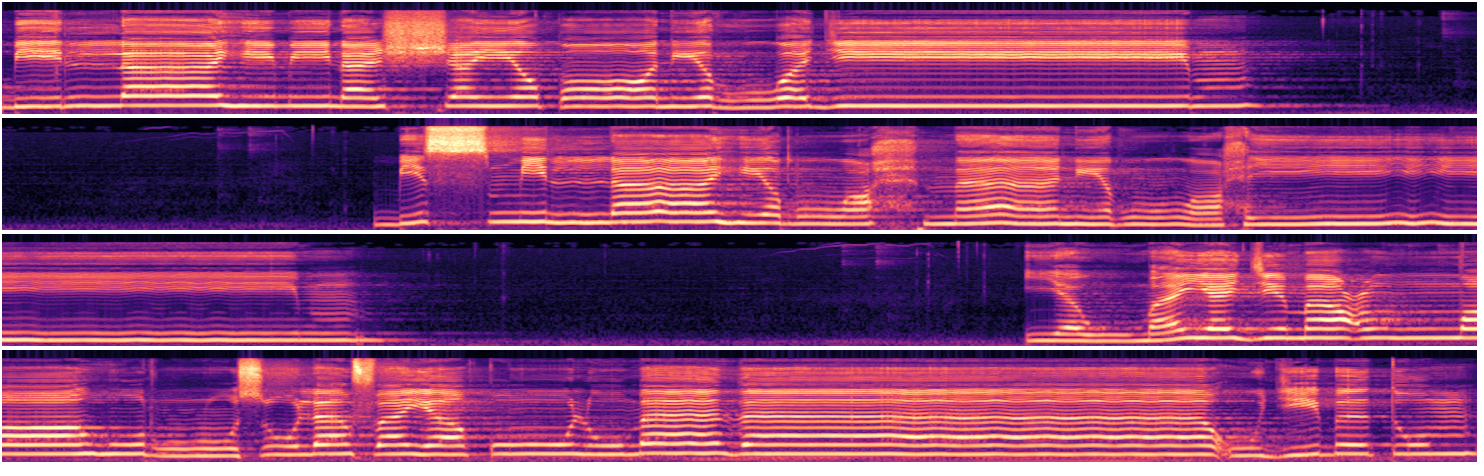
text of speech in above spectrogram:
بالله من الشيطان الرجيم. بسم الله الرحمن الرحيم. يوم يجمع الله الرسل فيقول ماذا أجبتم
